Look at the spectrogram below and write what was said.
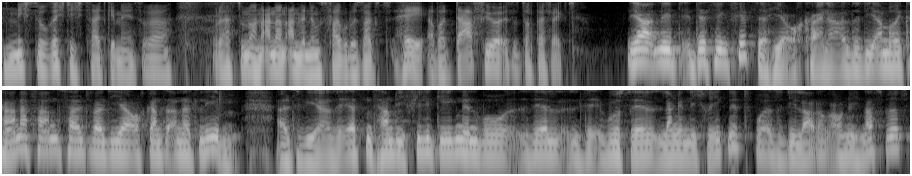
nicht so richtig zeitgemäß oder oder hast du noch einen anderen Anwendungsfall, wo du sagst, hey, aber dafür ist es doch perfekt? Ja, nee, deswegen fährt's ja hier auch keiner. Also die Amerikaner fahren es halt, weil die ja auch ganz anders leben als wir. Also erstens haben die viele Gegenden, wo sehr, wo es sehr lange nicht regnet, wo also die Ladung auch nicht nass wird.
